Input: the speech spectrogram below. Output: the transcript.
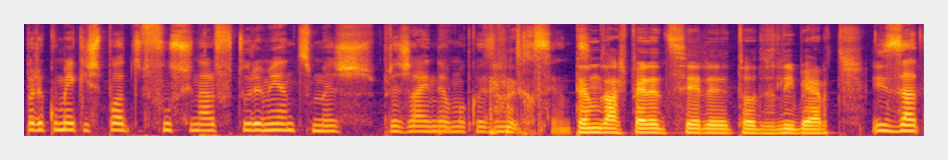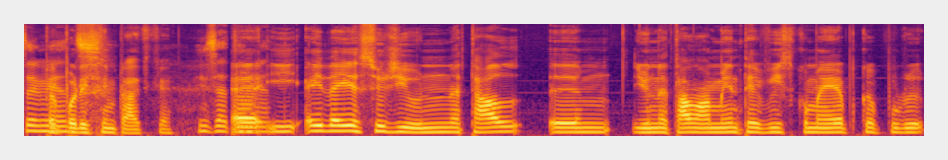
para como é que isto pode funcionar futuramente, mas para já ainda é uma coisa muito recente. Estamos à espera de ser uh, todos libertos Exatamente. para pôr isso em prática. Exatamente. Uh, e a ideia surgiu no Natal um, e o Natal normalmente é visto como a época por,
